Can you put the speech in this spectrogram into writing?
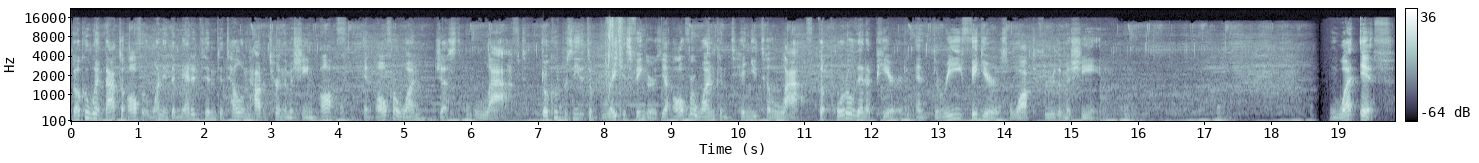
Goku went back to All for One and demanded him to tell him how to turn the machine off, and All for One just laughed. Goku proceeded to break his fingers, yet All for One continued to laugh. The portal then appeared, and three figures walked through the machine. What if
